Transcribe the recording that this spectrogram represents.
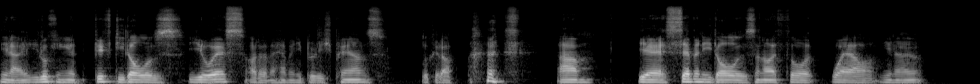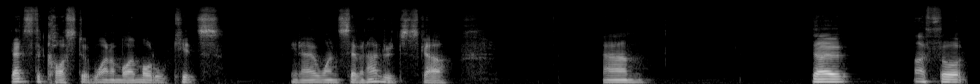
You know, you're looking at fifty dollars US. I don't know how many British pounds. Look it up. um, yeah, seventy dollars, and I thought, wow, you know, that's the cost of one of my model kits, you know, one 700 scale. Um, so I thought,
